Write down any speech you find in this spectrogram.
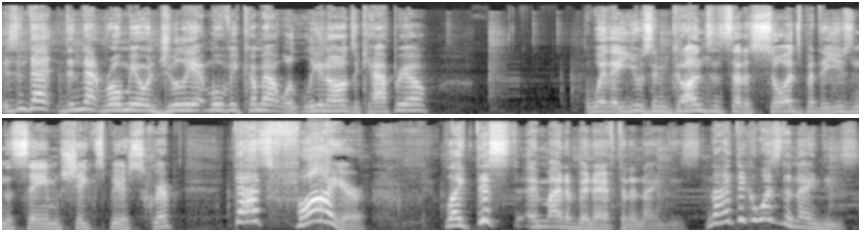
Isn't that didn't that Romeo and Juliet movie come out with Leonardo DiCaprio? Where they're using guns instead of swords, but they're using the same Shakespeare script? That's fire! Like this it might have been after the 90s. No, I think it was the 90s.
